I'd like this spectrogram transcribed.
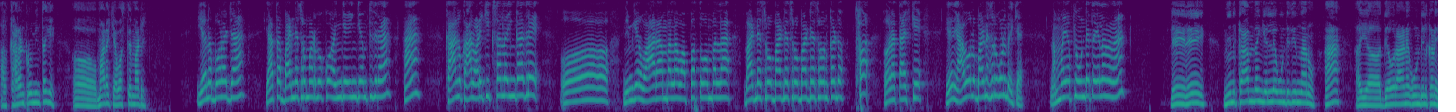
ಅಲ್ಲಿ ಕರೆಂಟ್ ರೂಮಿಂತಾಗಿ ಮಾಡೋಕ್ಕೆ ವ್ಯವಸ್ಥೆ ಮಾಡಿರಿ. ಏನ ಬೋರಾಜ ಯಾತ ಬಾಣ್ಣ ಹೆಸರು ಮಾಡಬೇಕು? ಹಂಗೆ ಹಿಂಗೆ ಅಂತಿದ್ರ ಹಾ? ಕಾಲು ಕಾಲು ಒಳಗೆ ಇಕ್ಸಲ್ಲ ಹಿಂಗಾದ್ರೆ? ಓ ನಿಮ್ಗೆ ವಾರ ಅಂಬಲ್ಲ ಒಪ್ಪತ್ತು? ಬಾಡ್ನೆಸ್ರು ಬಾಡ್ನೆಸ್ರು ಬಾಡ್ನ ಹೆಸರು ಬಾಡ್ನ ಹೆಸರು ಅನ್ಕೊಂಡು ಅವರ ಹೊರ ತಾಸ್ಕೆ ಏನು ಯಾವಾಗಲೂ ಬಾಡ್ನೆಸ್ರು ಉಣ್ಬೇಕೆ ನಮ್ಮ ಯಪ್ಪನ ಉಂಡೆ ತೈಲ ಲೇ ಲೇ ನಿನ್ನ ಕಾಮ್ದಂಗೆ ಎಲ್ಲೇ ಉಂಡಿದ್ದೀನಿ ನಾನು ಆ? ಅಯ್ಯ ದೇವರ ಆಣೆಗೆ ಉಂಡಿಲ್ ಕಣೆ.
